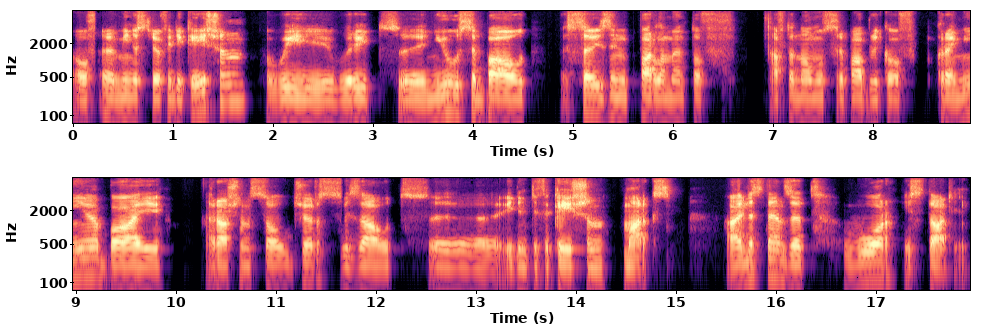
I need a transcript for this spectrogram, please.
of uh, Ministry of Education. We, we read uh, news about seizing Parliament of Autonomous Republic of Crimea by Russian soldiers without uh, identification marks. I understand that war is starting.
